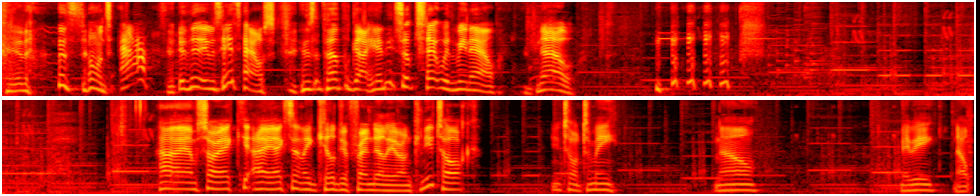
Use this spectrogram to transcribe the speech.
Someone's ah! It, was his house. It was a purple guy, and he's upset with me now. No. Hi, I'm sorry. I, I accidentally killed your friend earlier on. Can you talk? Can you talk to me? No. Maybe? No.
